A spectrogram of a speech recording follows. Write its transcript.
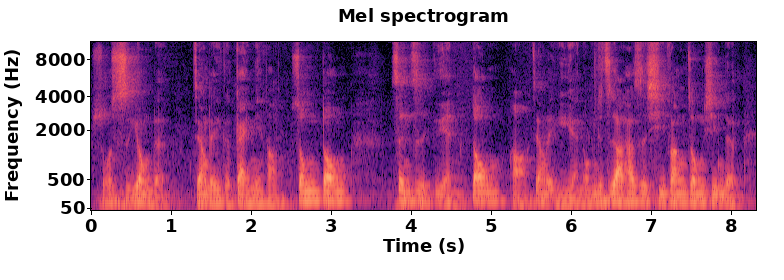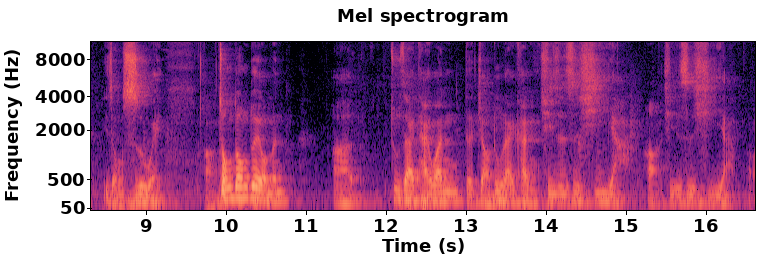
所使用的这样的一个概念哈，中东甚至远东哈这样的语言，我们就知道它是西方中心的一种思维啊。中东对我们啊住在台湾的角度来看，其实是西亚。啊，其实是西亚啊，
